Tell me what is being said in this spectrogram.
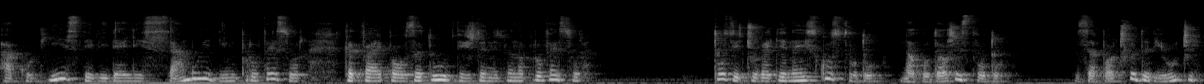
Ако вие сте видели само един професор, каква е ползата от виждането на професора? Този човек е на изкуството, на художеството. Започва да ви учи.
